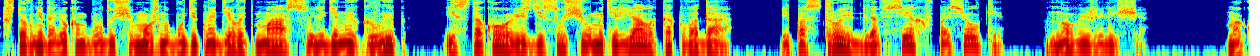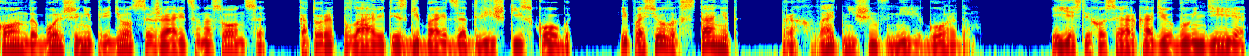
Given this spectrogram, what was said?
что в недалеком будущем можно будет наделать массу ледяных глыб из такого вездесущего материала, как вода, и построить для всех в поселке новые жилища. Макондо больше не придется жариться на солнце, которое плавит и сгибает задвижки и скобы, и поселок станет прохладнейшим в мире городом. И если Хосе Аркадио Буэндия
